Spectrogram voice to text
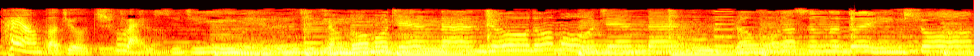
太阳早就出来了。想多么简单就多么简单，让我大声的对你说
